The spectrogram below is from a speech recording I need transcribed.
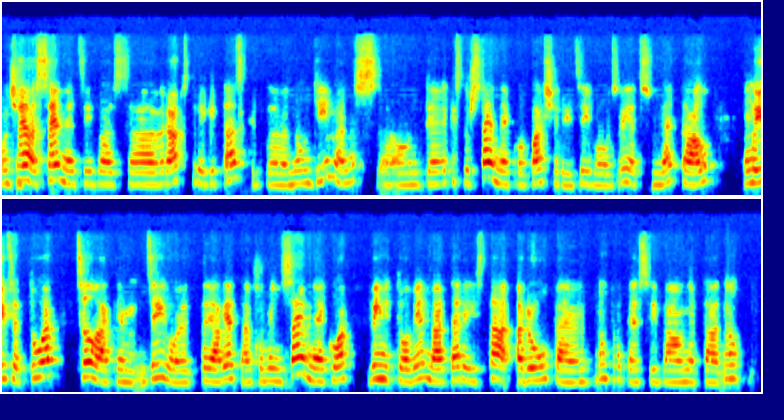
Un šajās saimniecībās uh, raksturīgi ir tas, ka uh, nu, ģimenes un tie, kas tur saimnieko, paši arī dzīvo uz vietas un netālu. Un līdz ar to cilvēkiem dzīvojot tajā vietā, kur viņi saimnieko, viņi to vienmēr darīs tā ar rūpēm, nu, patiesībā, un ar tādu, nu,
